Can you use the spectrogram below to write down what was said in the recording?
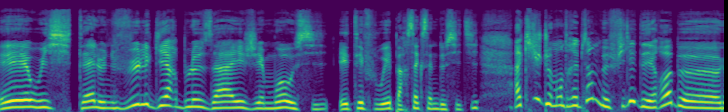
Et oui, telle une vulgaire bleusaille, j'ai moi aussi été flouée par Sex and the City, à qui je demanderais bien de me filer des robes euh,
